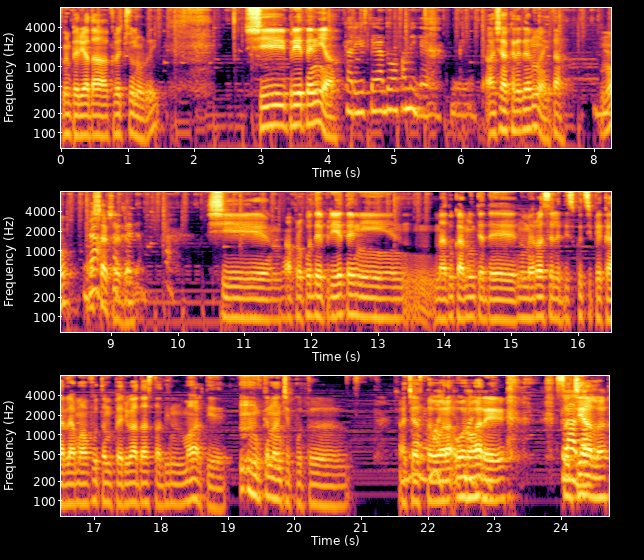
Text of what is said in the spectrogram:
în perioada Crăciunului și prietenia. Care este a doua familie. Așa credem noi, da. Nu? Da, așa, așa credem. credem. Da. Și apropo de prieteni, mi-aduc aminte de numeroasele discuții pe care le-am avut în perioada asta din martie, când a început uh, această ora, oroare socială,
